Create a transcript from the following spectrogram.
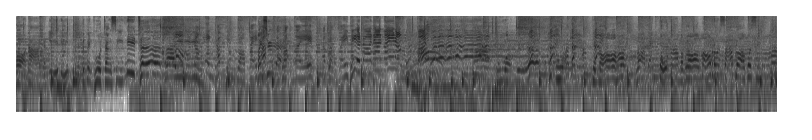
พ่อหน้ากันอีหลีแต่ก็เป็นผู้จังสีนี่เธอใครน้องเองทับทิมกรอบไงไม่เชื่อกรอบไงกรอบไงพี่รอนานไหมน้องถึงมาเถอะหัวเบื่อ ตัวกันทักเธอน้องรอแต่งตัวมาบอกรอเมารถสามรอก็สิมา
